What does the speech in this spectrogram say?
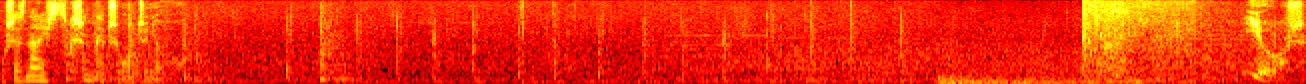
Muszę znaleźć skrzynkę przyłączeniową. Już.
